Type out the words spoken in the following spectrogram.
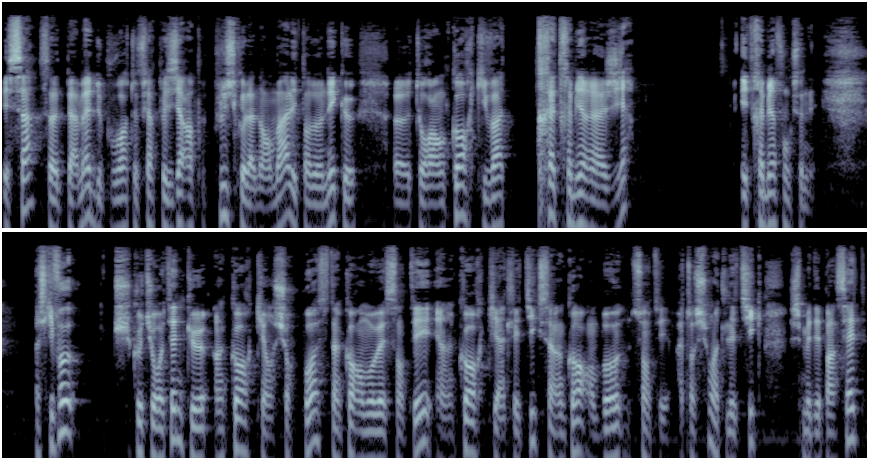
Et ça, ça va te permettre de pouvoir te faire plaisir un peu plus que la normale, étant donné que euh, tu un corps qui va très très bien réagir et très bien fonctionner. Parce qu'il faut que tu retiennes qu'un corps qui est en surpoids, c'est un corps en mauvaise santé, et un corps qui est athlétique, c'est un corps en bonne santé. Attention, athlétique, je mets des pincettes,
